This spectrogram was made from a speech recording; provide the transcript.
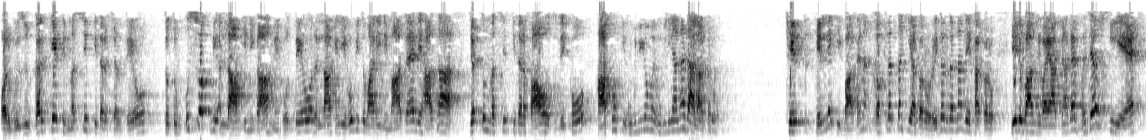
اور وضو کر کے پھر مسجد کی طرف چلتے ہو، تو تم اس وقت بھی اللہ کی نگاہ میں ہوتے ہو اور اللہ کے لیے وہ بھی تمہاری نماز ہے۔ لہذا جب تم مسجد کی طرف آؤ تو دیکھو، ہاتھوں کی انگلیوں میں انگلیاں نہ ڈالا کرو۔ کھیل، کھیلنے کی بات ہے نا، غفلت نہ کیا کرو، ادھر ادھر نہ دیکھا کرو۔ یہ جو بعض روایات میں آتا ہے، وجہ اس کی یہ ہے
